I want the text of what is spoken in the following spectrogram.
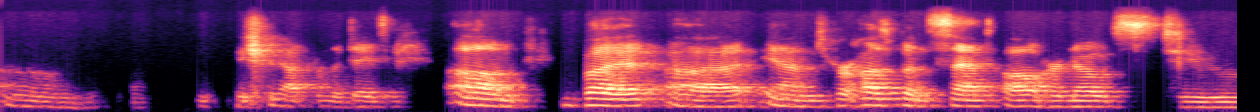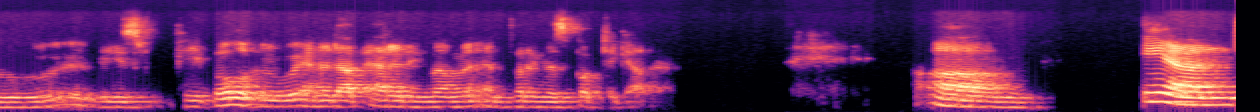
Um, out from the dates. Um, but uh, and her husband sent all her notes to these people who ended up editing them and putting this book together. Um, and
